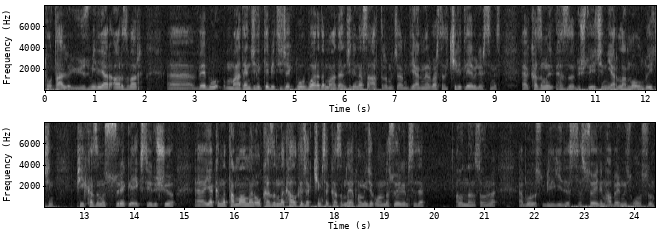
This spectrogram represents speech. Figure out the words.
Total 100 milyar arz var. Ee, ve bu madencilik de bitecek. Bu bu arada madenciliği nasıl arttıracağım diyenler varsa da kilitleyebilirsiniz. Ee, kazımı hızı düştüğü için, yarılanma olduğu için pi kazımı sürekli eksiye düşüyor. Ee, yakında tamamen o kazımda kalkacak. Kimse kazımda yapamayacak. Onu da söyleyeyim size. Ondan sonra ya bu bilgiyi de size söyleyeyim haberiniz olsun.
